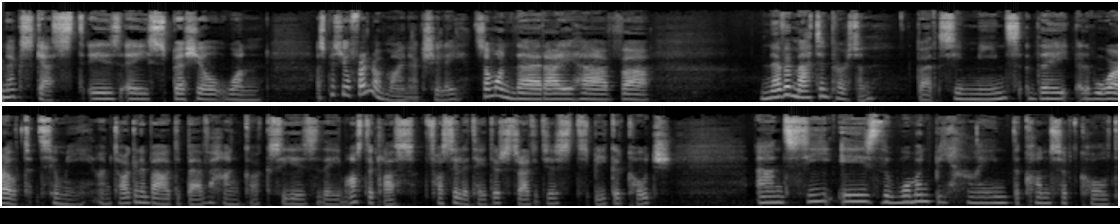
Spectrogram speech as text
next guest is a special one, a special friend of mine, actually. Someone that I have uh, never met in person, but she means the world to me. I'm talking about Bev Hancock. She is the masterclass facilitator, strategist, speaker, coach, and she is the woman behind the concept called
